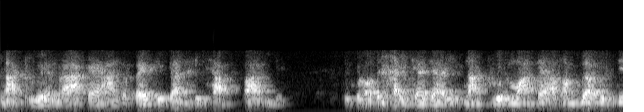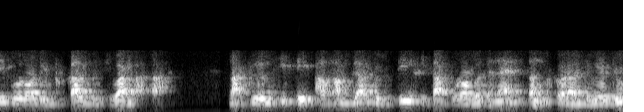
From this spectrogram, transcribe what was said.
Nah dua makai anggap baik tidak paham di pulau saya jajari nah dua makai alhamdulillah gusti pulau di bekal berjuang kata nah dua titik alhamdulillah gusti kita pulau buat nenten berkurang dua itu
